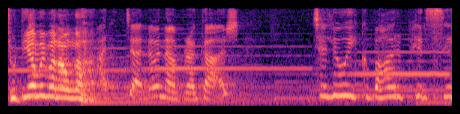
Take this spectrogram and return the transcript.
छुट्टियाँ भी बनाऊँगा चलो ना प्रकाश। चलो एक बार फिर से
